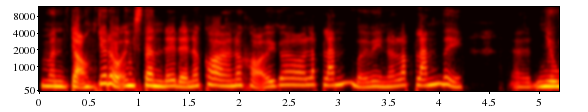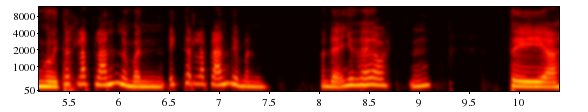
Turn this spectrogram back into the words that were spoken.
mình chọn chế độ instant để để nó coi nó khỏi có lấp lánh bởi vì nó lấp lánh thì uh, nhiều người thích lấp lánh rồi mình ít thích lấp lánh thì mình mình để như thế thôi. Ừ. thì uh,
